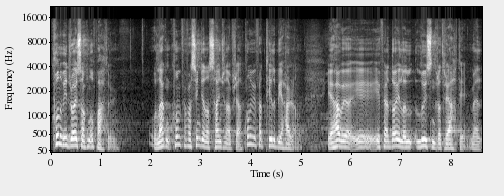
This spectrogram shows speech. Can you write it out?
Kunne vi drøy saken opp hatteren? Og la kom for for syndene og sangen av fred. Kunne vi få tilbe Herren. Jeg har jeg får døyla lusen treater, men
